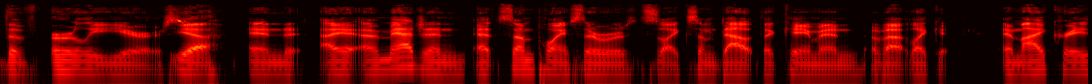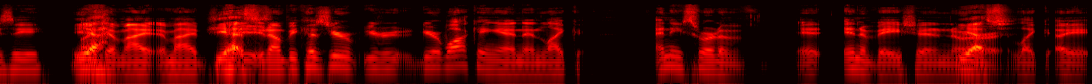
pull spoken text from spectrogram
the early years. Yeah. And I imagine at some points there was like some doubt that came in about like, am I crazy? Yeah. Like, am I? Am I? Yes. You know, because you're you're you're walking in and like any sort of innovation or yes. like a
